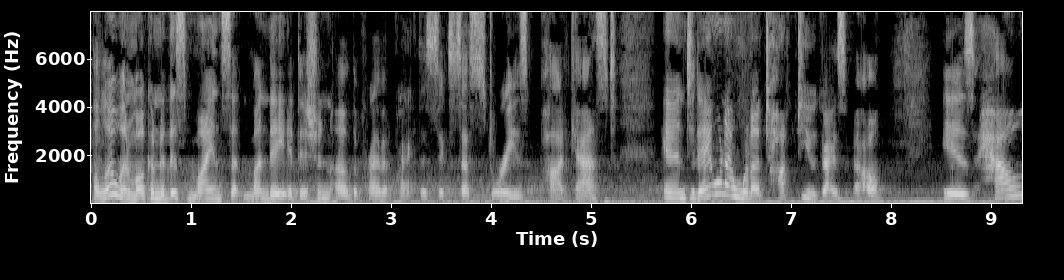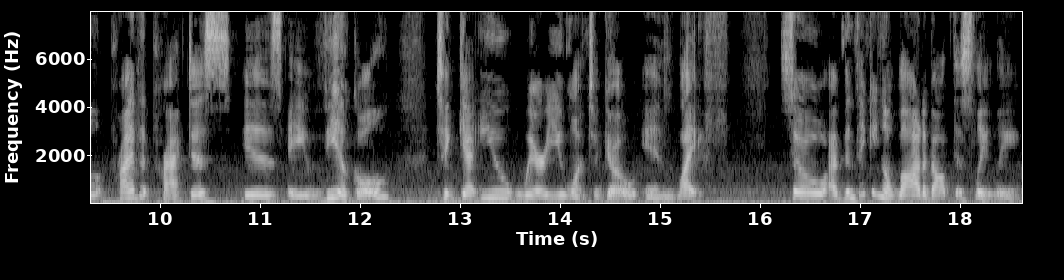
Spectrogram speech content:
Hello, and welcome to this Mindset Monday edition of the Private Practice Success Stories podcast. And today, what I want to talk to you guys about is how private practice is a vehicle to get you where you want to go in life. So I've been thinking a lot about this lately.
